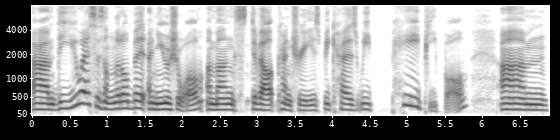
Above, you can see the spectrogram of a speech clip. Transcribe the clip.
um, the U.S. is a little bit unusual amongst developed countries because we pay people. Um,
